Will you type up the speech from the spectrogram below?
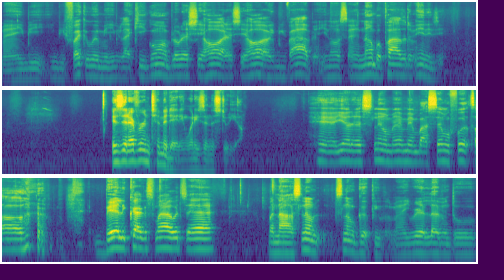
Man, he be he be fucking with me. He be like, keep going, blow that shit hard. That shit hard. He be vibing. You know what I'm saying? Number positive energy. Is it ever intimidating when he's in the studio? Hell yeah, that slim, man. Man, about seven foot tall. Barely crack a smile with your eye. But nah, Slim, Slim good people, man. He real loving dude,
